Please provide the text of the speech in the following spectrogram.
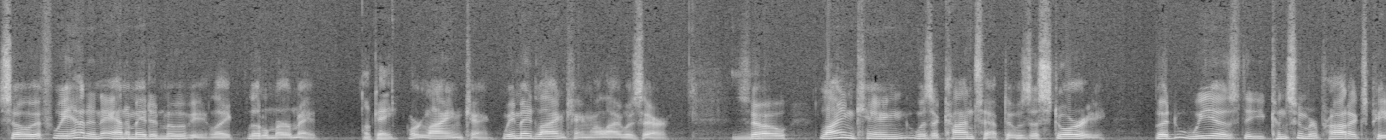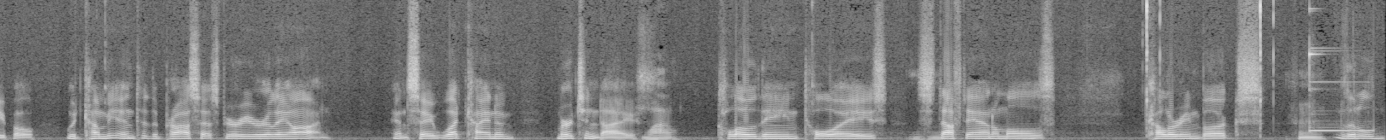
So if we had an animated movie like Little Mermaid Okay. or Lion King, we made Lion King while I was there. So Lion King was a concept, it was a story, but we as the consumer products people would come into the process very early on and say what kind of merchandise, Wow. clothing, toys, stuffed animals, coloring books, Hmm. little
